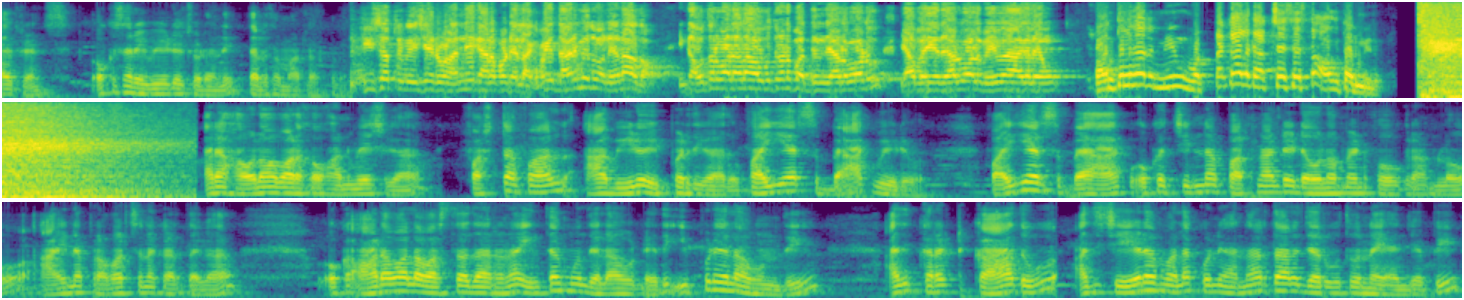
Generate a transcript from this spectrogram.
హాయ్ ఫ్రెండ్స్ ఒకసారి ఈ వీడియో చూడండి తర్వాత మాట్లాడుకుందాం. టీ షర్ట్ వేసేవాడు అన్ని కనపడేలాగా. దాని మీద నినాదం. ఇంకా అవతల వాడు ఎలా అవుతాడు పద్దెనిమిది ఏళ్ళవాడు యాభై ఐదు ఏళ్ళవాడు మేమే ఆగలేము. పంతులు గారు మేము ఒట్టకాలు కట్ చేసేస్తే అవుతారు మీరు. అరే హౌలా వాడక అన్వేష్గా ఫస్ట్ ఆఫ్ ఆల్ ఆ వీడియో ఇప్పటిది కాదు. Five years back video. Five years back ఒక చిన్న పర్సనాలిటీ డెవలప్మెంట్ ప్రోగ్రాంలో ఆయన ప్రవర్తనకర్తగా ఒక ఆడవాళ్ళ వస్త్రధారణ ఇంతకుముందు ఎలా ఉండేది ఇప్పుడు ఎలా ఉంది? అది కరెక్ట్ కాదు. అది చేయడం వల్ల కొన్ని అనర్థాలు జరుగుతున్నాయి అని చెప్పి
